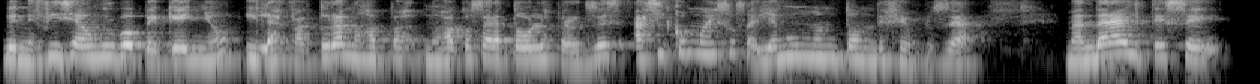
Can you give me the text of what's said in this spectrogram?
beneficia a un grupo pequeño y la factura nos va, a costar a todos los peruanos. Entonces, así como esos, habían un montón de ejemplos. O sea, mandar al TC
